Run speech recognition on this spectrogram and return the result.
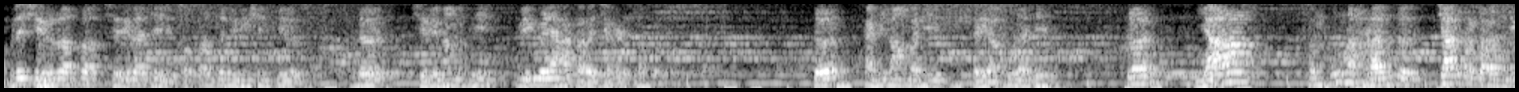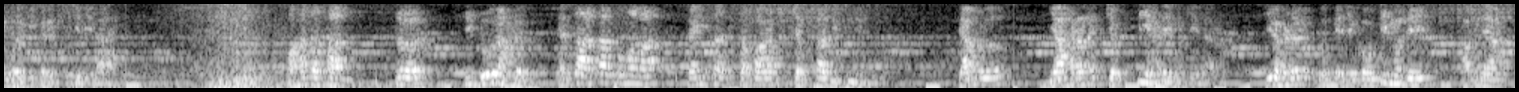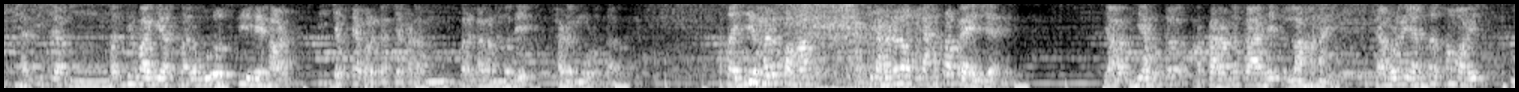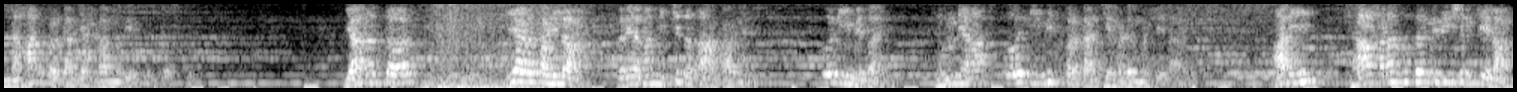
आपल्या शरीराचा शरीराचे स्वतःचं निरीक्षण केलं तर शरीरामध्ये वेगवेगळ्या आकाराचे हाडे सापडतात. तर काही लांब आहेत काही आखूड आहेत तर या संपूर्ण हाडांचं चार प्रकारामध्ये वर्गीकरण केलेलं आहे. पाहत असाल तर ही दोन हाडं यांचा आकार तुम्हाला काहीसा सपाट चपटा दिसून येतो. त्यामुळं या हाडाने चपटी हाडे म्हटलेलं आहे. ही हाडं डोक्याच्या कवटीमध्ये आपल्या छातीच्या मध्यभागी असणारं उरोस्ती हे हाड ही चपट्या प्रकारच्या हाडा प्रकारांमध्ये हाडं मोडतात. आता ही हाडं पहा. ही हाडं आपल्या हातापायाची आहेत या ही हात आकारानं काय आहेत? लहान आहे त्यामुळे यांचा समावेश लहान प्रकारच्या हाडांमध्ये होत असतो. यानंतर ही हाडं पाहिला तर यांना निश्चित असा आकार नाही. अनियमित आहे. म्हणून यांना अनियमित प्रकारची हाडं म्हटलेलं आहे. आणि ह्या हाडांचं जर निरीक्षण केला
